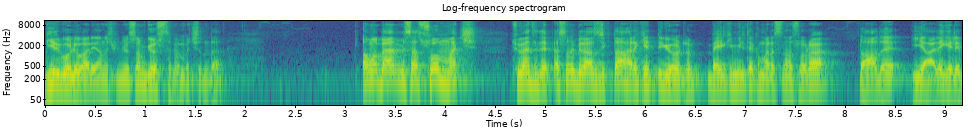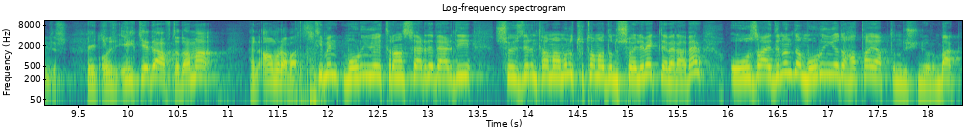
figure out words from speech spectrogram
Bir golü var yanlış bilmiyorsam Göztepe maçında. Ama ben mesela son maç Twente deplasmanı birazcık daha hareketli gördüm. Belki milli takım arasından sonra daha da iyi hale gelebilir. Peki. Onun için ilk 7 haftada ama hani Amrabat. Tim'in Mourinho'ya transferde verdiği sözlerin tamamını tutamadığını söylemekle beraber Oğuz Aydın'ın da Mourinho'da hata yaptığını düşünüyorum. Bak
